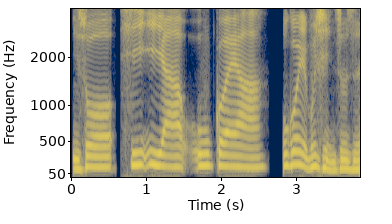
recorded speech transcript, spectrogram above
你说蜥蜴啊，乌龟啊，乌龟也不行，是不是？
